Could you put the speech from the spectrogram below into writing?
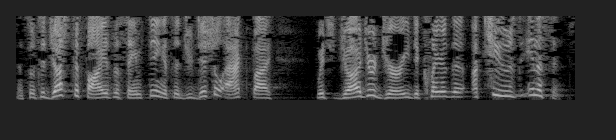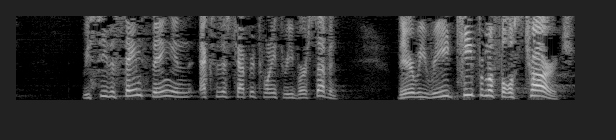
And so to justify is the same thing. It's a judicial act by which judge or jury declare the accused innocent. We see the same thing in Exodus chapter 23 verse 7. There we read, keep from a false charge.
